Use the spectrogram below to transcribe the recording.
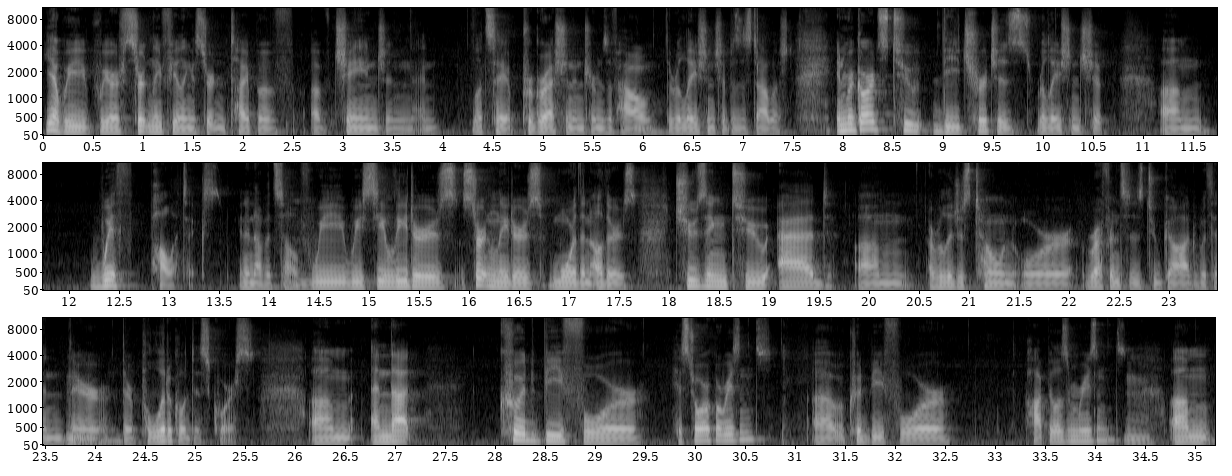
Yeah, we, we are certainly feeling a certain type of, of change and, and let's say a progression in terms of how the relationship is established. In regards to the church's relationship um, with politics in and of itself, Mm. we, we see leaders, certain leaders more than others, choosing to add um, a religious tone or references to God within their, their political discourse. Um, and that could be for historical reasons, uh, it could be for populism reasons. Um,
